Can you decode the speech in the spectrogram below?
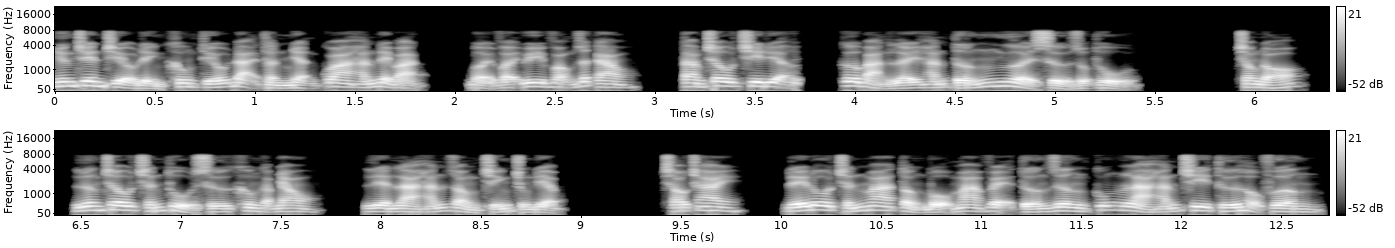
nhưng trên triều đình không thiếu đại thần nhận qua hắn đề bạt, bởi vậy uy vọng rất cao, tam châu chi địa, cơ bản lấy hắn tướng người sử dụng thủ. Trong đó, lương châu trấn thủ sứ không gặp nhau, liền là hắn dòng chính trùng điệp. Cháu trai, đế đô trấn ma tổng bộ ma vệ tướng dương cũng là hắn chi thứ hậu phương,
